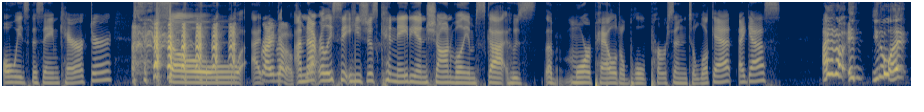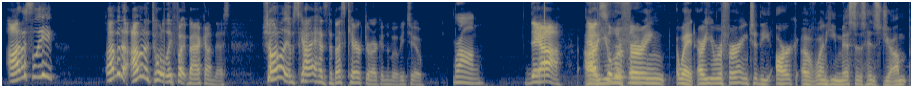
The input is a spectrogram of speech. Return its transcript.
always the same character. So I, Ryan Reynolds, I'm not yeah. really see. He's just Canadian Seann William Scott, who's a more palatable person to look at, I guess. I don't know, and you know what? Honestly, I'm gonna I'm gonna totally fight back on this. Seann William Scott has the best character arc in the movie too. Wrong. Yeah. Are absolutely. you referring? Wait, are you referring to the arc of when he misses his jump,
